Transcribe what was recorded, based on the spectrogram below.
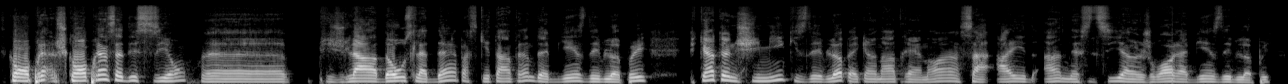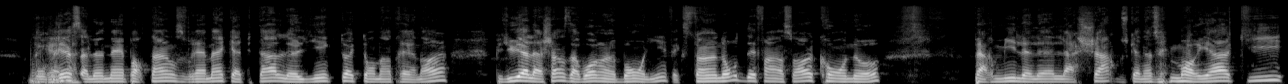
je, comprends, je comprends sa décision, euh, puis je l'endosse là-dedans parce qu'il est en train de bien se développer. Puis quand tu as une chimie qui se développe avec un entraîneur, ça aide en esti à un joueur à bien se développer. Pour vrai, ça a une importance vraiment capitale, le lien que tu as avec ton entraîneur. Puis lui a la chance d'avoir un bon lien. Fait que c'est un autre défenseur qu'on a parmi la charte du Canadien de Montréal qui,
